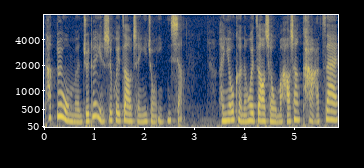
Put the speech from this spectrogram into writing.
它对我们绝对也是会造成一种影响。很有可能会造成我们好像卡在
